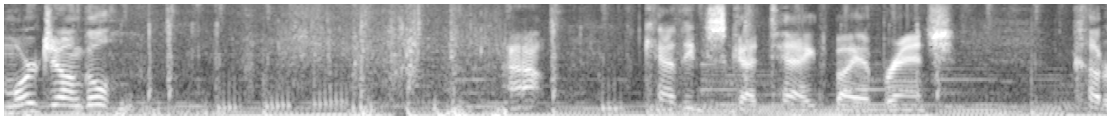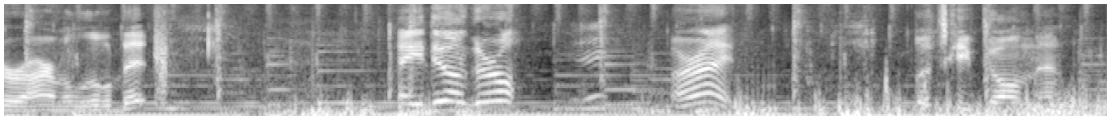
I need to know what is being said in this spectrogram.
More jungle. Ow. Kathie just got tagged by a branch. Cut her arm a little bit. How you doing, girl? Good. All right. Let's keep going then.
